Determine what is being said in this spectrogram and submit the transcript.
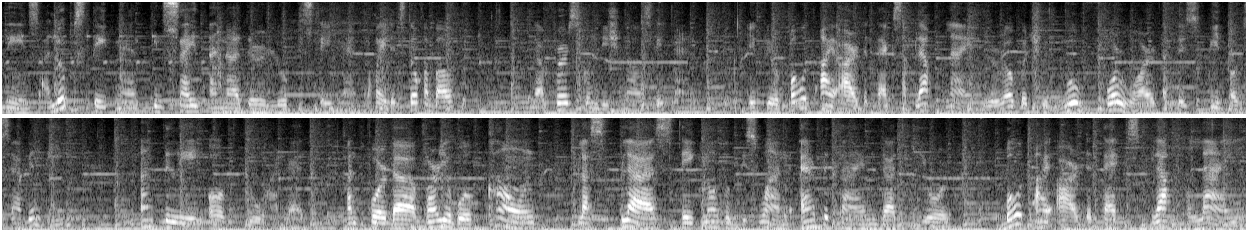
means a loop statement inside another loop statement. Okay, let's talk about the first conditional statement. If your both IR detects a black line, your robot should move forward at the speed of 70 and delay of 200. And for the variable count plus plus, take note of this one. Every time that your both IR detects black line,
